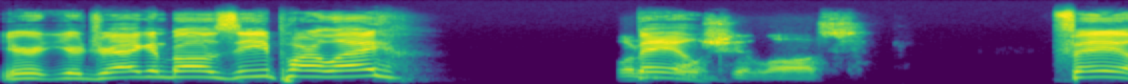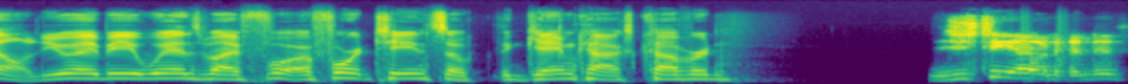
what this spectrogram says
your your Dragon Ball Z parlay. what Failed. a bullshit loss. Failed. UAB wins by four, uh, 14, so the Gamecocks covered. Did you see how it ended?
